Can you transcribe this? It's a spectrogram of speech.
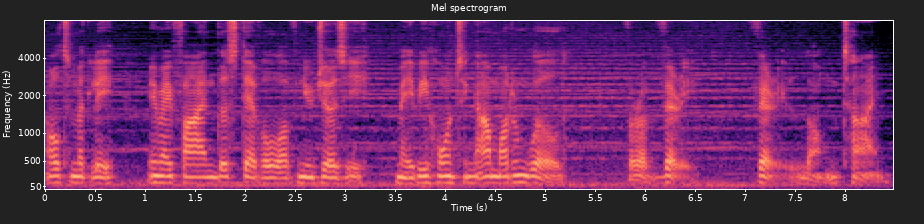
Ultimately, we may find this devil of New Jersey may be haunting our modern world for a very, very long time.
